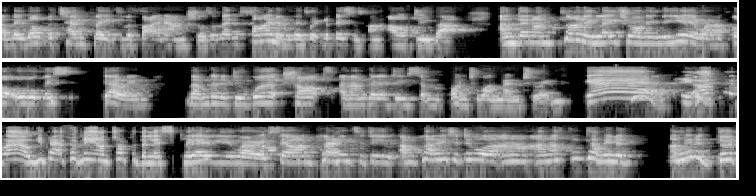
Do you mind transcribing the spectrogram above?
and they want the template for the financials. And then finally they've written a business plan. I'll do that. And then I'm planning later on in the year when I've got all this going. I'm going to do workshops and I'm going to do some one-to-one mentoring. Yeah. yeah. Okay, well, you better put me on top of the list, please. Don't you worry. So I'm planning to do. I'm planning to do all and I, and I think I'm in a. I'm in a good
